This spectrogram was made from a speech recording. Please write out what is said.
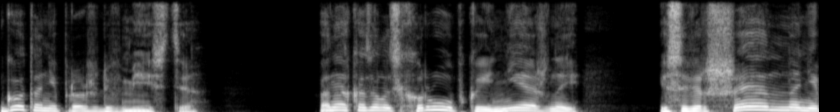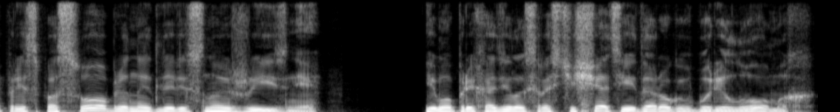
Год они прожили вместе. Она оказалась хрупкой, нежной и совершенно не приспособленной для лесной жизни. Ему приходилось расчищать ей дорогу в буреломах,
